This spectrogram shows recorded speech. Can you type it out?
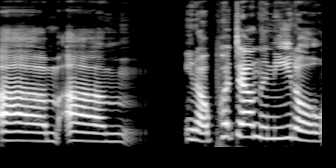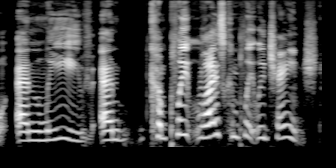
um, um, you know, put down the needle and leave, and complete lives completely changed.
